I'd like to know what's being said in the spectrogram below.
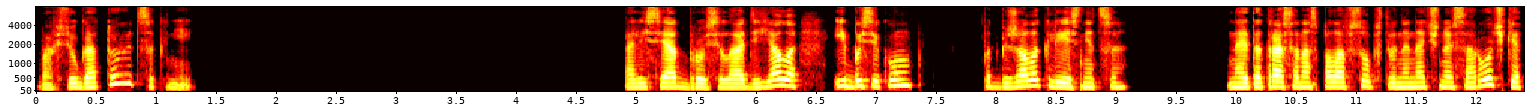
вовсю готовиться к ней. Алисия отбросила одеяло и босиком подбежала к лестнице. На этот раз она спала в собственной ночной сорочке,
